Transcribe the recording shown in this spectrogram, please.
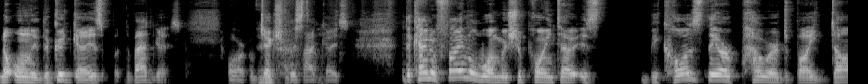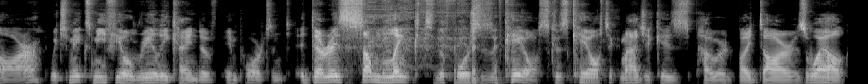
not only the good guys but the bad guys, or objectively bad guys. The kind of final one we should point out is because they are powered by Dhar, which makes me feel really kind of important, there is some link to the forces of chaos because chaotic magic is powered by Dhar as well.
